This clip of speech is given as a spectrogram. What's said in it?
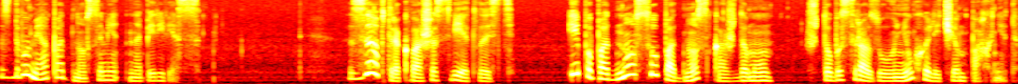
с двумя подносами наперевес. «Завтрак, ваша светлость!» И по подносу поднос каждому, чтобы сразу унюхали, чем пахнет.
